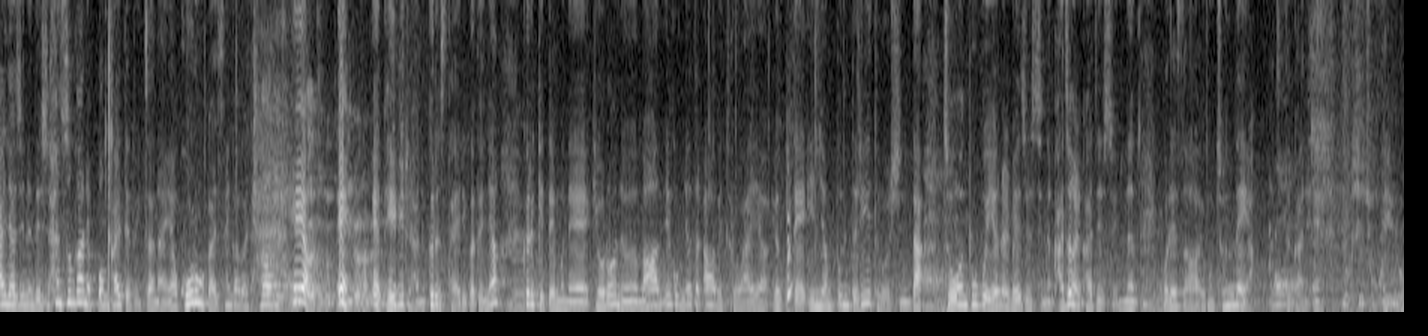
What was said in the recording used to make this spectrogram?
알려지는 대신 한순간에 뻥 갈 때도 있잖아요. 그런 것까지 생각을 다 해요. 예, 대비를 하는 예, 대비를 하는 그런 스타일이거든요. 네. 그렇기 때문에 결혼은 만 일곱, 여덟, 아홉에 들어와요. 요때 인연분들이 들어오신다. 아. 좋은 부부의 연을 맺을 수 있는 가정을 가질 수 있는 음. 그래서 이건 좋네요. 어쨌든 어. 간에 예. 역시 좋군요.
